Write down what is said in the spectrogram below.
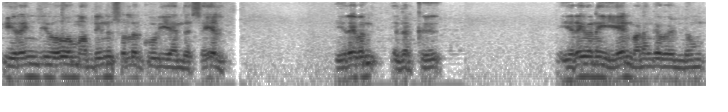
இறைஞ்சுவோம் அப்படின்னு சொல்லக்கூடிய அந்த செயல் இறைவன் இதற்கு இறைவனை ஏன் வணங்க வேண்டும்?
